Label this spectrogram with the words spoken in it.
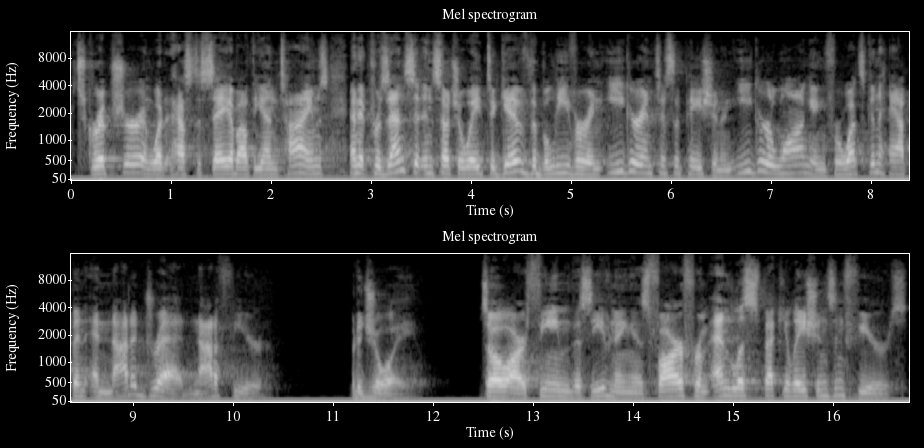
scripture and what it has to say about the end times, and it presents it in such a way to give the believer an eager anticipation, an eager longing for what's going to happen and not a dread, not a fear, but a joy. So our theme this evening is far from endless speculations and fears.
